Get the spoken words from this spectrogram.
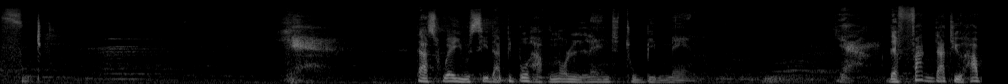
Food. Yeah. That's where you see that people have not learned to be men. Yeah. The fact that you have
